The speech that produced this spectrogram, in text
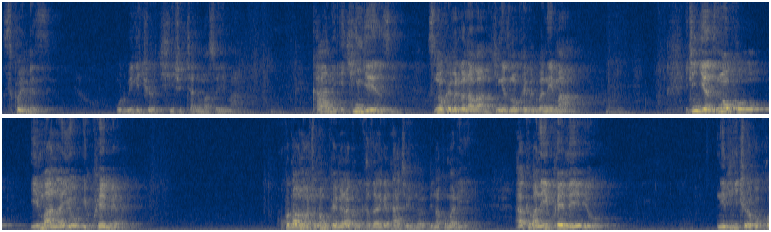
siko bimeze. Uri uw'igiciro cyinshi cyane mu maso y'imana. Kandi icy'ingenzi si no kwemerwa n'abantu icy'ingenzi ni ukwemerwa n'imana. Icy'ingenzi ni uko imana yo ikwemera. Kuko n'abantu bashobora no kukwemera ariko bikazarangira ntacyo bina- binakumariye. Ariko imana iyo ikwemeye yo ni iby'igiciro kuko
